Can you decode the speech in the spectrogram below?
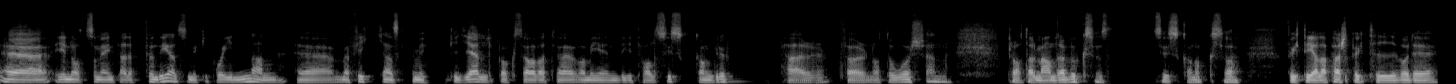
Eh, är något som jag inte hade funderat så mycket på innan. Eh, men fick ganska mycket hjälp också av att eh, jag var med i en digital syskongrupp här för något år sedan. Pratade med andra vuxensyskon också. Fick dela perspektiv och det,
